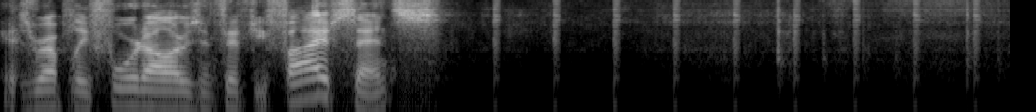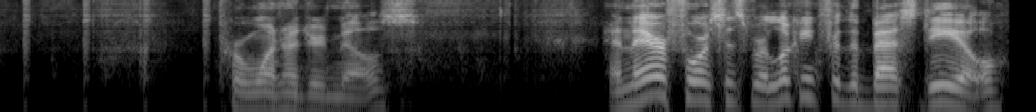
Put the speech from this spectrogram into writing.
is roughly $4.55 per 100 mils. And therefore, since we're looking for the best deal,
